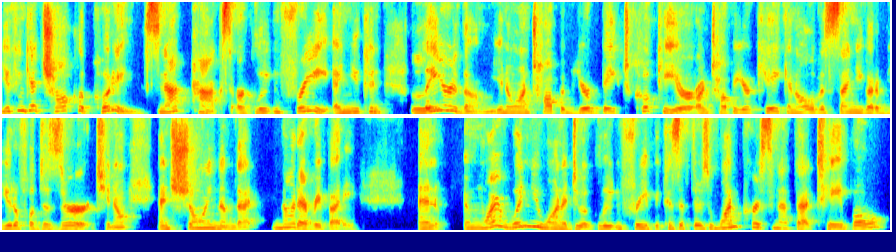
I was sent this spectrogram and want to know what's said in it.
you can get chocolate pudding snack packs are gluten free and you can layer them you know on top of your baked cookie or on top of your cake and all of a sudden you got a beautiful dessert you know and showing them that not everybody. And and why wouldn't you want to do it gluten free because if there's one person at that table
